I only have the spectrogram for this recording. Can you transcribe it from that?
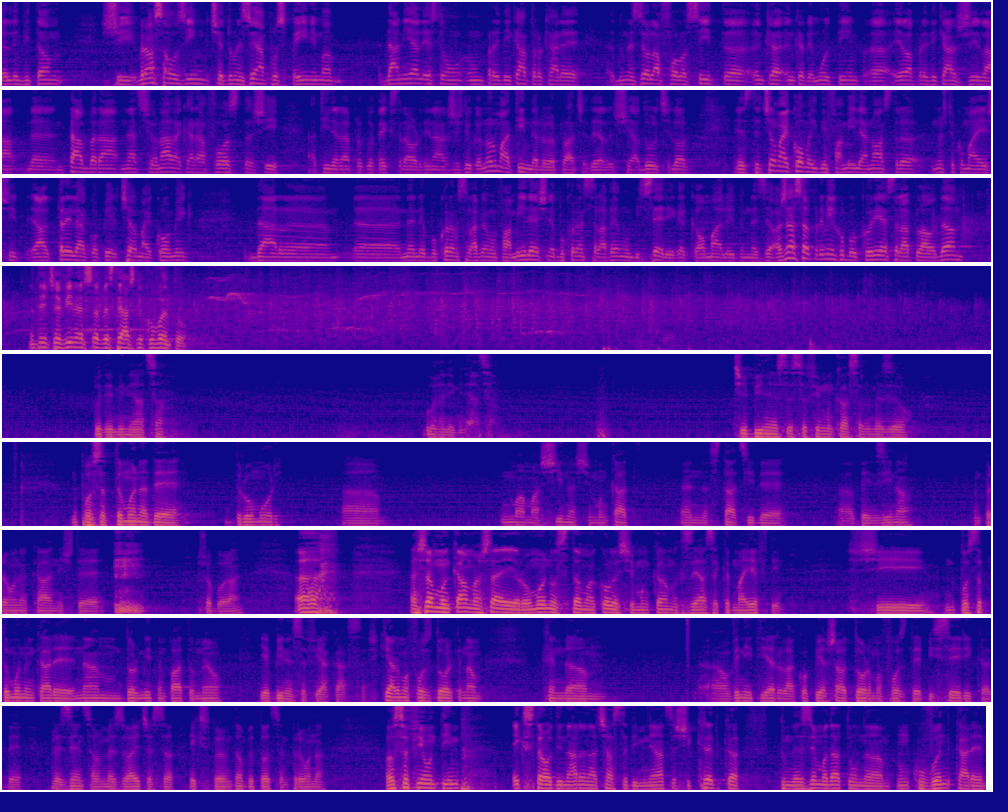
îl invităm și vreau să auzim ce Dumnezeu a pus pe inimă. Daniel este un, un predicator care Dumnezeu l-a folosit uh, încă, încă de mult timp. Uh, el a predicat și la uh, tabăra națională care a fost și a tinerilor a plăcut extraordinar. Și știu că nu numai tinerilor place de el și adulților. Este cel mai comic din familia noastră. Nu știu cum a ieșit. E al treilea copil, cel mai comic. Dar uh, ne, ne bucurăm să-l avem în familie și ne bucurăm să-l avem în biserică, ca om al lui Dumnezeu. Aș vrea să-l primim cu bucurie, să-l aplaudăm, în timp ce vine să vestească cuvântul. Bună dimineața! Bună dimineața! Ce bine este să fim în casa Lui Dumnezeu. După o săptămână de drumuri, uh, numai mașină și mâncat în stații de uh, benzină, împreună ca niște șobolani. Uh, așa mâncam, așa e românul, stăm acolo și mâncăm să iasă cât mai ieftin. Și după o săptămână în care n-am dormit în patul meu, e bine să fie acasă. Și chiar m-a fost dor când am, când um, am venit ieri la copii, așa dor m-a fost de biserică, de prezența lui Dumnezeu aici, să experimentăm pe toți împreună. O să fie un timp extraordinar în această dimineață și cred că Dumnezeu m-a dat un, uh, un cuvânt care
